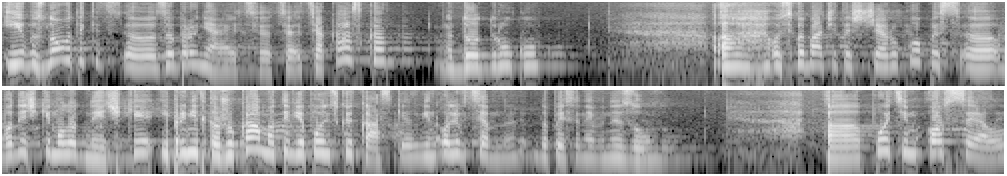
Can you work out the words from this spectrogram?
І знову таки е, забороняється ця, ця казка до друку. Ось ви бачите ще рукопис е, водички молоднички і примітка жука, мотив японської казки. Він олівцем дописаний внизу. Потім осел.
